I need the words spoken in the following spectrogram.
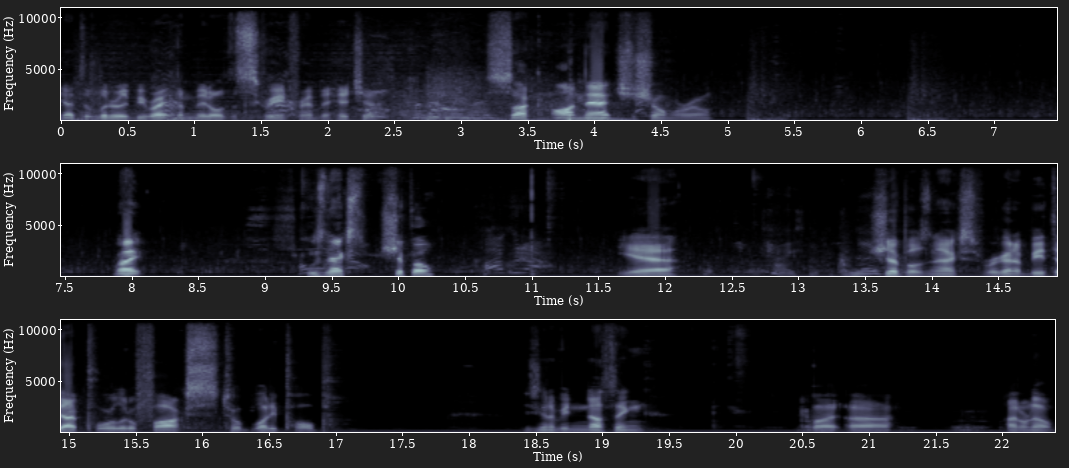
have to literally be right in the middle of the screen for him to hit you. Suck on that, Shishomaru. Right. Who's next? Shippo? Yeah. Shippo's next. We're gonna beat that poor little fox to a bloody pulp. He's gonna be nothing but, uh, I don't know.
